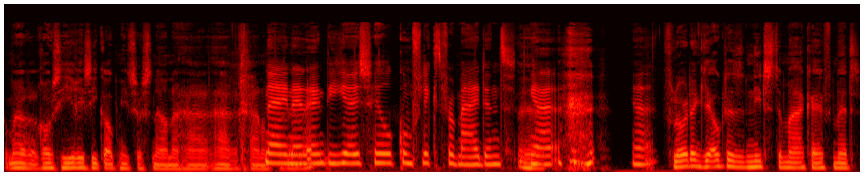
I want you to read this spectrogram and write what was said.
Maar Rosiri zie ik ook niet zo snel naar haar, haren gaan. Nee, nee, nee, die is heel conflictvermijdend. Ja. ja. ja. Floor, denk je ook dat het niets te maken heeft met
